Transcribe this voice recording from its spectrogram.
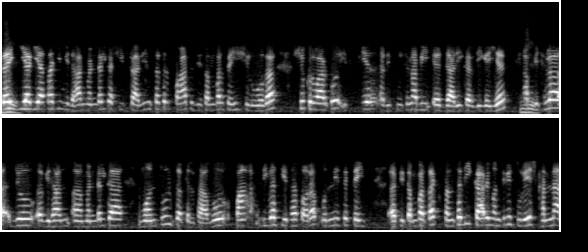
तय किया गया था कि विधानमंडल का शीतकालीन सत्र 5 दिसंबर से ही शुरू होगा। शुक्रवार को इसकी अधिसूचना भी जारी कर दी गई है। अब पिछला जो विधान मंडल का मानसून सत्र था वो पाँच दिवसीय था सौरभ उन्नीस से तेईस सितंबर तक। संसदीय कार्य मंत्री सुरेश खन्ना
